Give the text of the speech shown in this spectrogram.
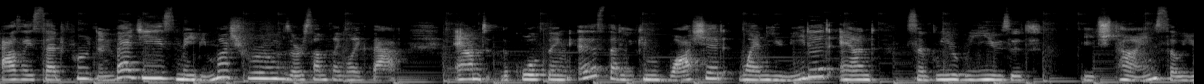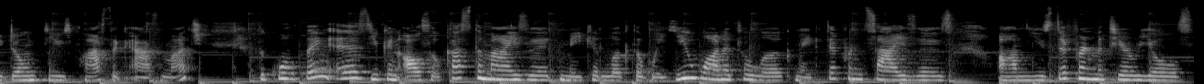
as I said, fruit and veggies, maybe mushrooms or something like that. And the cool thing is that you can wash it when you need it and simply reuse it each time so you don't use plastic as much. The cool thing is you can also customize it, make it look the way you want it to look, make different sizes, um, use different materials.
